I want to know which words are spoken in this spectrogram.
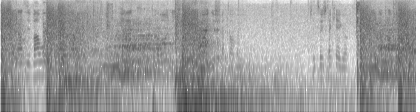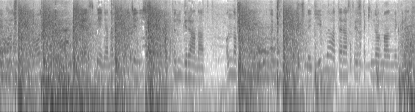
się nazywało jak broń II wojny światowej. Czy coś takiego. Naprawdę każda broń się zmienia. Nawet widzieliście ten granat. On na początku był taki różny, dziwny, a teraz to jest taki normalny granat.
